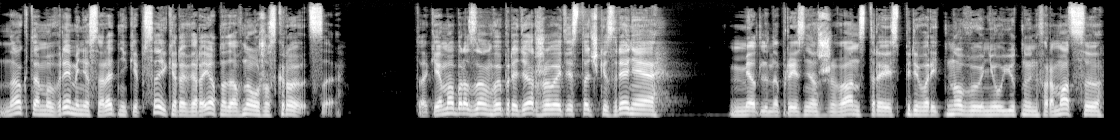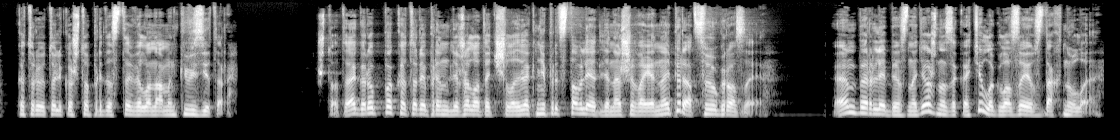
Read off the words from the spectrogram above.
но к тому времени соратники Псайкера, вероятно, давно уже скроются. «Таким образом, вы придерживаетесь точки зрения...» Медленно произнес Живан, стараясь переварить новую неуютную информацию, которую только что предоставила нам Инквизитор. Что та группа, которой принадлежал этот человек, не представляет для нашей военной операции угрозы. Эмберли безнадежно закатила глаза и вздохнула.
